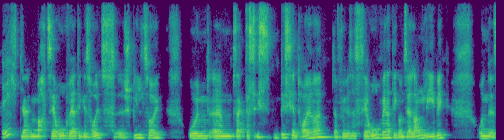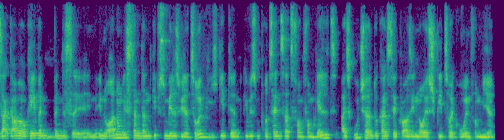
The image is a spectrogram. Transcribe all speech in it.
Echt? Der macht sehr hochwertiges Holzspielzeug und ähm, sagt, das ist ein bisschen teurer, dafür ist es sehr hochwertig und sehr langlebig und sagt aber, okay, wenn, wenn das in, in Ordnung ist, dann, dann gibst du mir das wieder zurück. Ich gebe dir einen gewissen Prozentsatz vom, vom Geld als Gutschein du kannst dir quasi ein neues Spielzeug holen von mir,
